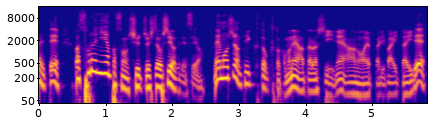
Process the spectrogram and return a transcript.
えて、まあそれにやっぱその集中してほしいわけですよ。ね、もちろん TikTok とかもね、新しいね、あの、やっぱり媒体で、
